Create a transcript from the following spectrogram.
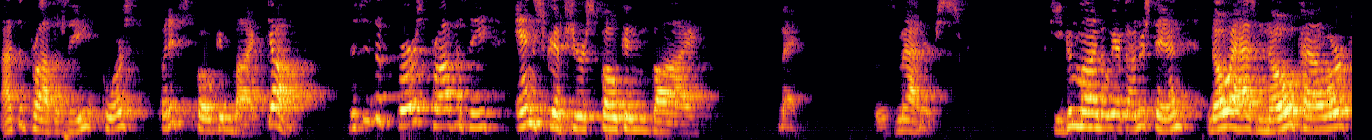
That's a prophecy, of course, but it's spoken by God. This is the first prophecy in Scripture spoken by man. So this matters. Keep in mind that we have to understand Noah has no power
